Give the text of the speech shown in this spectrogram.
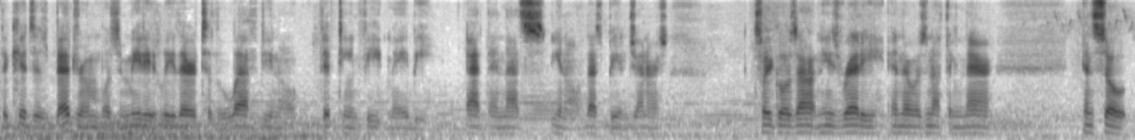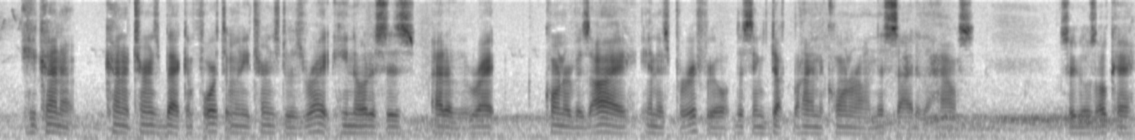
the kid's bedroom was immediately there to the left, you know, 15 feet maybe. At, and that's, you know, that's being generous. So he goes out and he's ready, and there was nothing there. And so he kind of kind of turns back and forth, and when he turns to his right, he notices out of the right corner of his eye in his peripheral, this thing ducked behind the corner on this side of the house. So he goes, okay.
